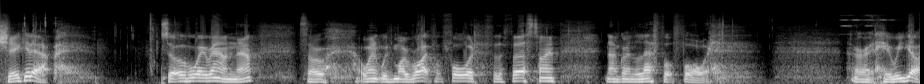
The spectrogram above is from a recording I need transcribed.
Shake it out. So other way around now. So I went with my right foot forward for the first time. Now I'm going left foot forward. All right, here we go.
